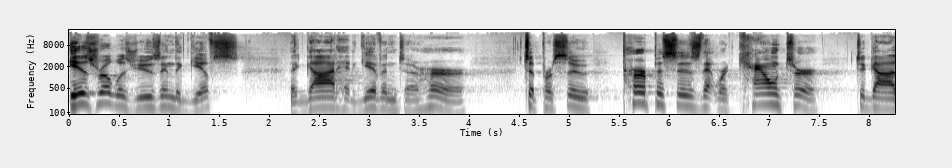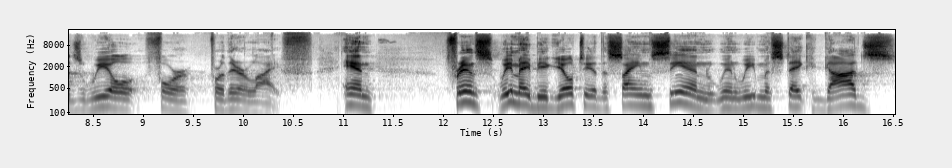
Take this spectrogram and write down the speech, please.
Israel was using the gifts that God had given to her to pursue purposes that were counter to God's will for, for their life. And Friends, we may be guilty of the same sin when we mistake God's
